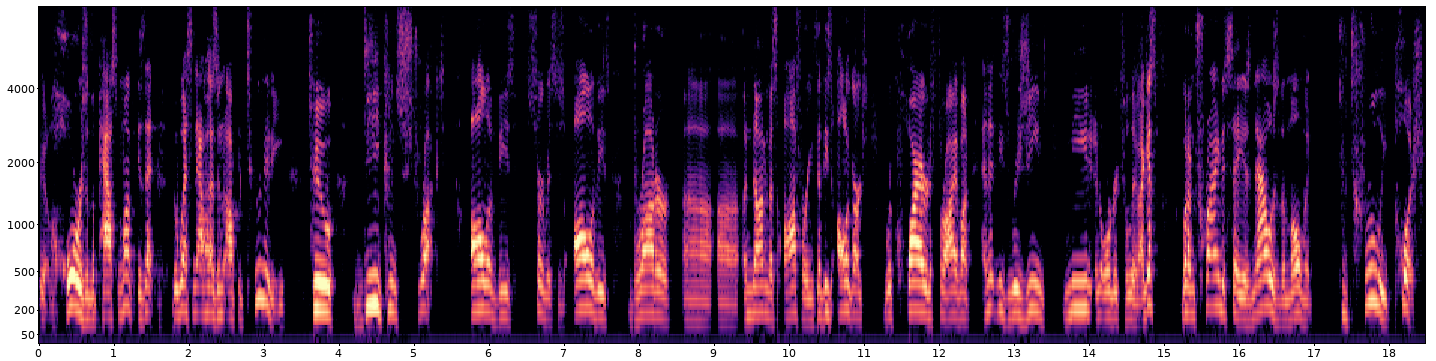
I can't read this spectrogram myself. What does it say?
you know, horrors of the past month is that the West now has an opportunity to deconstruct all of these services, all of these broader uh, uh, anonymous offerings that these oligarchs require to thrive on, and that these regimes need in order to live. I guess what I'm trying to say is now is the moment to truly push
